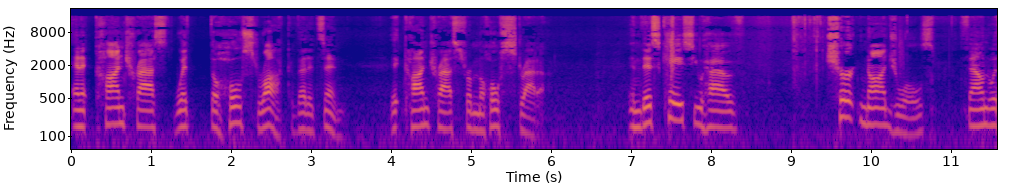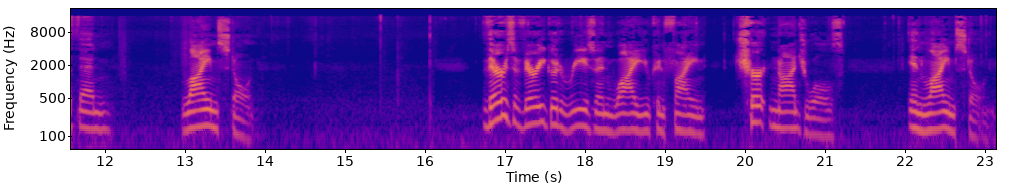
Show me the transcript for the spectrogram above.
And it contrasts with the host rock that it's in. It contrasts from the host strata. In this case, you have chert nodules found within limestone. There is a very good reason why you can find chert nodules in limestone.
